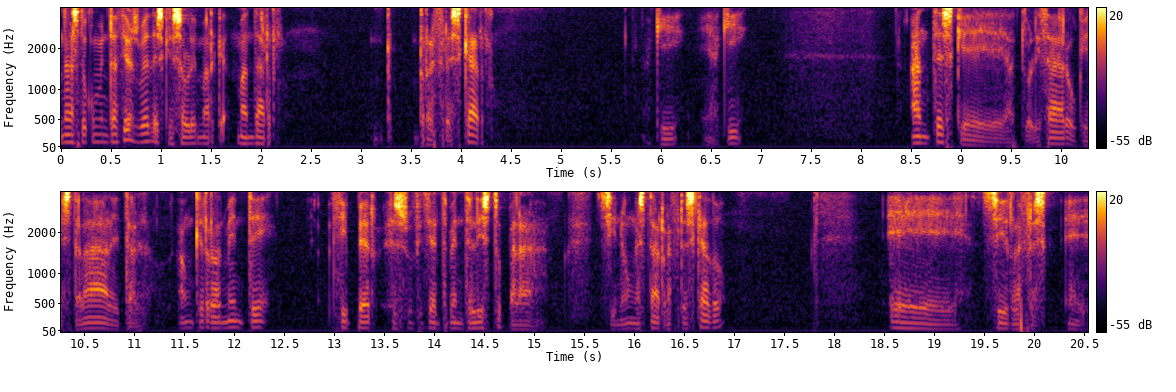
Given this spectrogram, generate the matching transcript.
Nas documentacións vedes que sole marca, mandar refrescar aquí e aquí antes que actualizar ou que instalar e tal. Aunque realmente Zipper é suficientemente listo para, si non está refrescado, eh, si eh,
